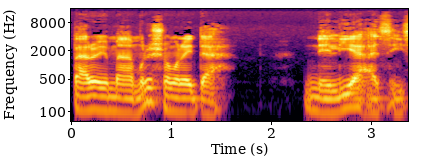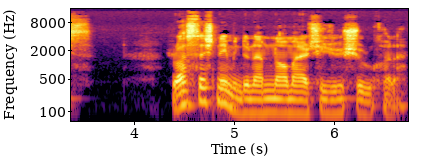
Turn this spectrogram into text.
برای معمور شماره ده نلی عزیز. راستش نمی‌دونم نامه رو چجوری شروع کنم.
